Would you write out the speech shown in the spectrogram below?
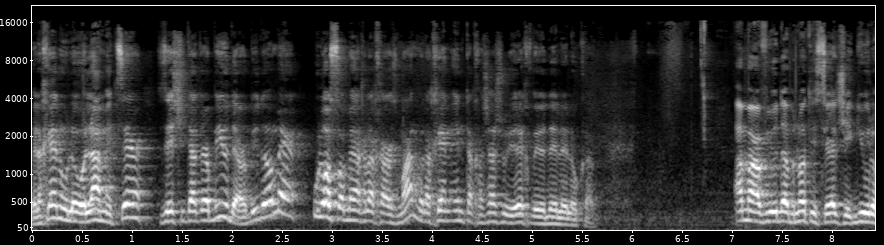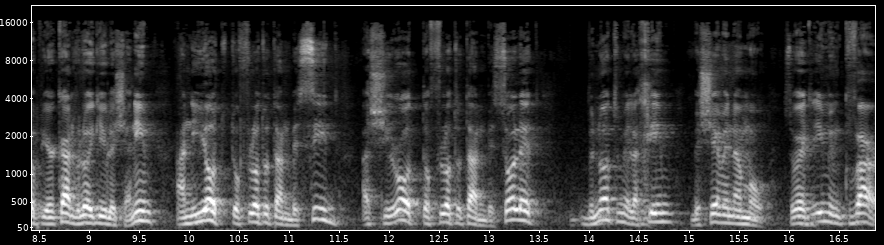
ולכן הוא לעולם מצר, זה שיטת רבי יהודה. רבי יהודה אומר, הוא לא שמח לאחר זמן, ולכן אין את החשש שהוא ילך ויודה לאלוקיו. אמר רבי יהודה, בנות ישראל שהגיעו לפרקן ולא הגיעו לשנים, עניות טופלות אותן בסיד, עשירות טופלות אותן בסולת, בנות מלכים בשמן המור. זאת אומרת, אם הם כבר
